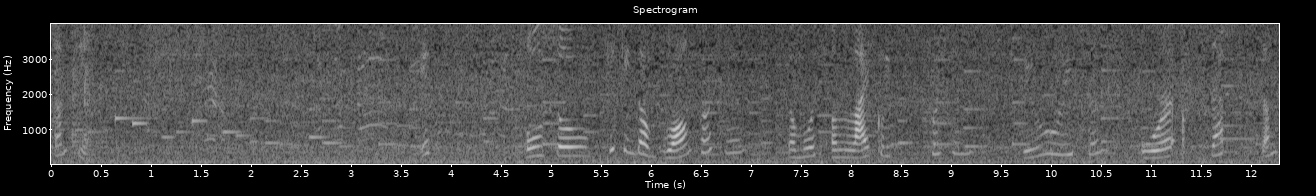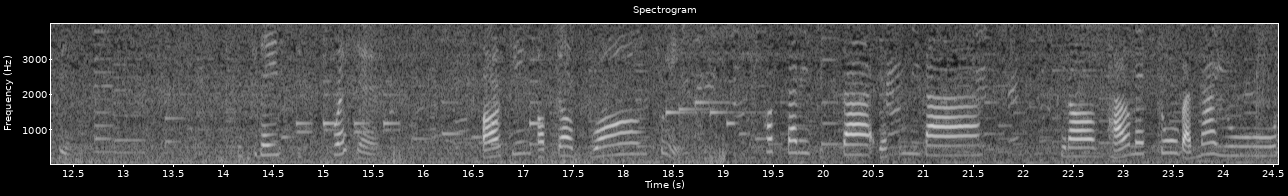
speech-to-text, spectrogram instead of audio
something. It's also picking the wrong person, the most unlikely person to do, listen, or accept something. So today's expression, barking up the wrong tree. 헛다리 짚다 였습니다. 그럼 다음에 또 만나요.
